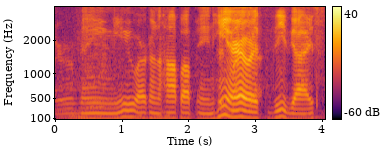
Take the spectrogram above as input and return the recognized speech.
Irving, you are gonna hop up in here with these guys.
